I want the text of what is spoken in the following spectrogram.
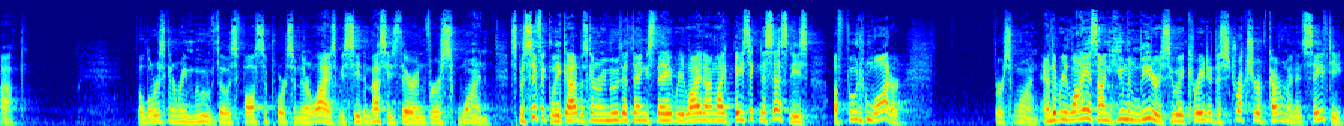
up. The Lord is going to remove those false supports from their lives. We see the message there in verse 1. Specifically, God was going to remove the things they relied on, like basic necessities of food and water verse 1. And the reliance on human leaders who had created a structure of government and safety.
